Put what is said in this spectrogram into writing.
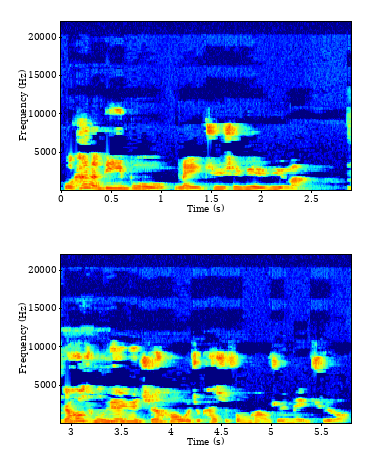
我看的第一部美剧是《越狱》嘛，然后从《越狱》之后，我就开始疯狂追美剧了。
